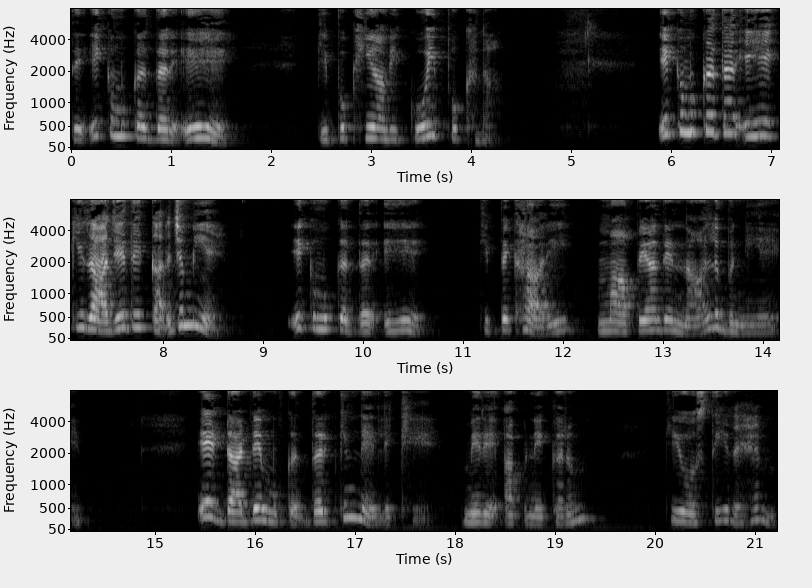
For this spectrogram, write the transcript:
ਤੇ ਇੱਕ ਮੁਕੱਦਰ ਇਹ ਕਿ ਭੁੱਖੀਆਂ ਵੀ ਕੋਈ ਭੁੱਖ ਨਾ। ਇੱਕ ਮੁਕੱਦਰ ਇਹ ਕਿ ਰਾਜੇ ਦੇ ਘਰ ਜੰਮੀਏ। ਇੱਕ ਮੁਕੱਦਰ ਇਹ ਕਿ ਭਿਖਾਰੀ ਮਾਪਿਆਂ ਦੇ ਨਾਲ ਬਣੀਏ ਇਹ ਡਾਡੇ ਮੁਕੱਦਰ ਕਿੰਨੇ ਲਿਖੇ? ਮੇਰੇ ਆਪਣੇ ਕਰਮ ਕਿ ਉਸ ਦੀ ਰਹਿਮ?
